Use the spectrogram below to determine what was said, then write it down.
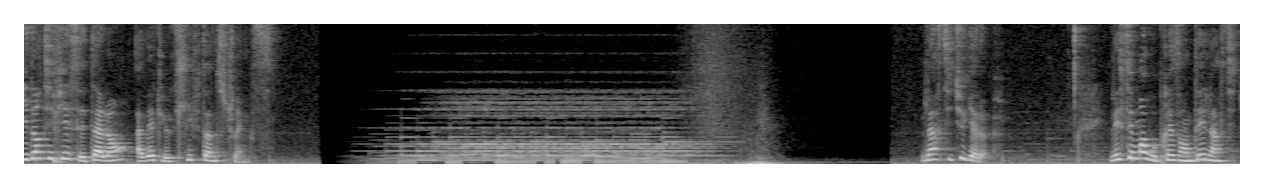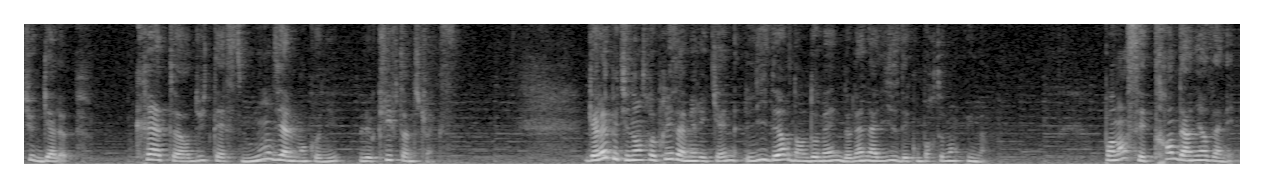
Identifiez ses talents avec le Clifton Strengths. L'Institut Gallup. Laissez-moi vous présenter l'Institut Gallup, créateur du test mondialement connu, le Clifton Strengths. Gallup est une entreprise américaine leader dans le domaine de l'analyse des comportements humains. Pendant ces 30 dernières années,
